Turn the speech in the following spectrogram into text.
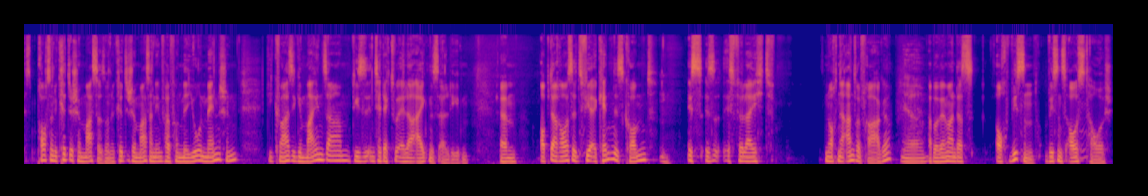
es braucht so eine kritische Masse, so eine kritische Masse in dem Fall von Millionen Menschen, die quasi gemeinsam dieses intellektuelle Ereignis erleben. Ähm, ob daraus jetzt viel Erkenntnis kommt, ist, ist, ist vielleicht noch eine andere Frage. Ja. Aber wenn man das auch Wissen, Wissensaustausch,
